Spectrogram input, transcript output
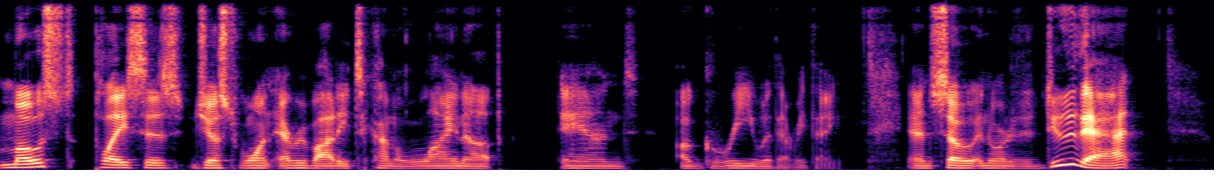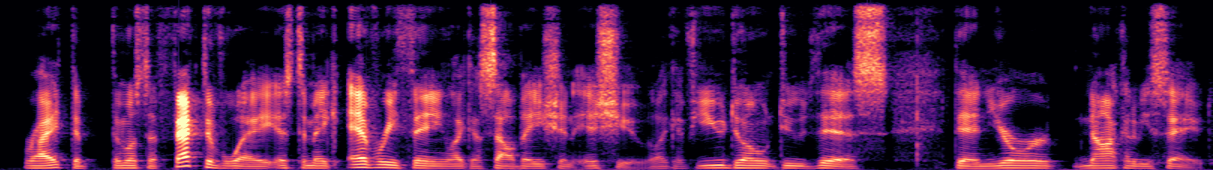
most places just want everybody to kind of line up and agree with everything. And so, in order to do that, right, the, the most effective way is to make everything like a salvation issue. Like, if you don't do this, then you're not going to be saved.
